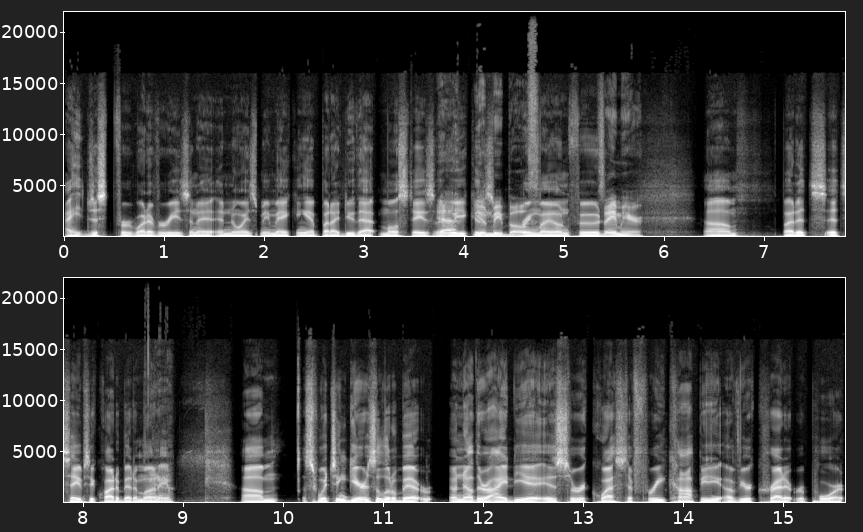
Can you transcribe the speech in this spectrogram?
I just for whatever reason it annoys me making it. But I do that most days of yeah, the week. You is and me both. Bring my own food. Same here. Um, but it's it saves you quite a bit of money. Yeah. Um, switching gears a little bit, another idea is to request a free copy of your credit report.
